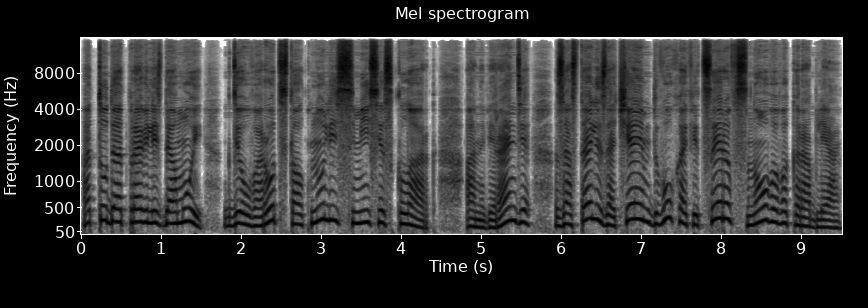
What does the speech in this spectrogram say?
Оттуда отправились домой, где у ворот столкнулись с миссис Кларк, а на веранде застали за чаем двух офицеров с нового корабля.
